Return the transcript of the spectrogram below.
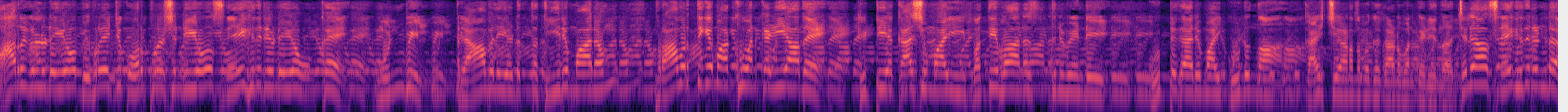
ബാറുകളുടെയോ ബിവറേജ് കോർപ്പറേഷന്റെയോ സ്നേഹിതരുടെയോ ഒക്കെ മുൻപിൽ രാവിലെ എടുത്ത തീരുമാനം പ്രാവർത്തികമാക്കുവാൻ കഴിയാതെ കിട്ടിയ കാശുമായി മദ്യപാനത്തിന് വേണ്ടി കൂട്ടുകാരുമായി കൂടുന്ന കാഴ്ചയാണ് നമുക്ക് കാണുവാൻ കഴിയുന്നത്. ചില സ്നേഹിതരുണ്ട്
